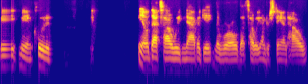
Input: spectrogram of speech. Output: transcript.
me, me included, you know that's how we navigate in the world that's how we understand how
